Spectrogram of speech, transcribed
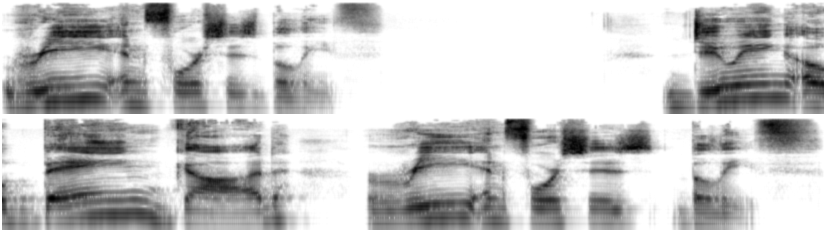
reinforces belief. Doing, obeying God reinforces belief.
